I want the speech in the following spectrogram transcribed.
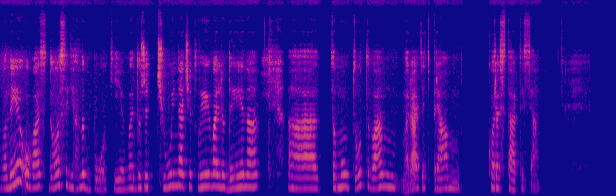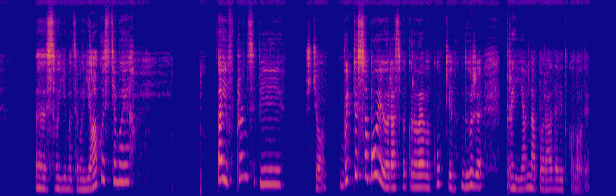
Вони у вас досить глибокі, ви дуже чуйна, чутлива людина, тому тут вам радять прям користатися е, своїми цими якостями. Та й, в принципі, що? Будьте собою, раз ви королеви кубків, дуже приємна порада від колоди.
